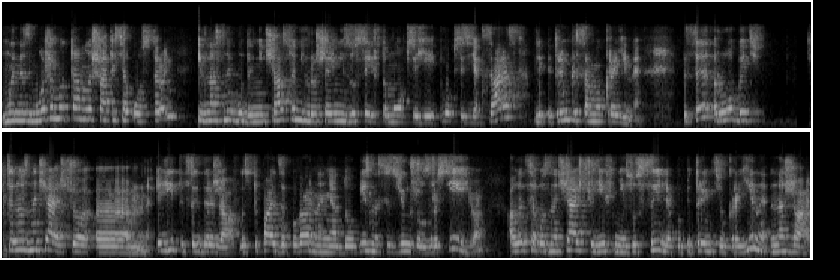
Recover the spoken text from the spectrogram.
ми не зможемо там лишатися осторонь, і в нас не буде ні часу, ні грошей, ні зусиль в тому обсязі, обсязі, як зараз, для підтримки саме України. Це робить. Це не означає, що е, еліти цих держав виступають за повернення до бізнесу з usual з Росією, але це означає, що їхні зусилля по підтримці України, на жаль,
